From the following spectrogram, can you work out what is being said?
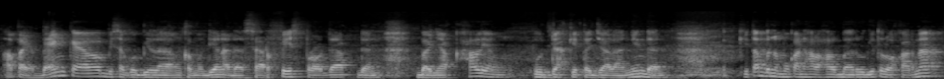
apa ya bengkel bisa gue bilang. Kemudian ada service, produk dan banyak hal yang udah kita jalanin dan kita menemukan hal-hal baru gitu loh karena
